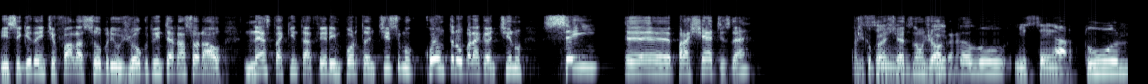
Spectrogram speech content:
Em seguida a gente fala sobre o jogo do Internacional. Nesta quinta-feira, importantíssimo contra o Bragantino, sem é, né? Acho e que o Prachetes não joga, Ítalo, né? E sem Arthur,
